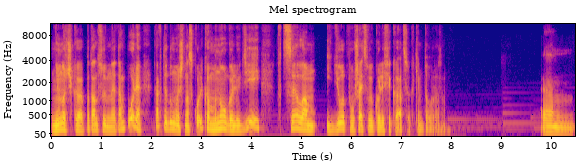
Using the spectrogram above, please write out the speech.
немножечко потанцуем на этом поле. Как ты думаешь, насколько много людей в целом идет повышать свою квалификацию каким-то образом? Эм,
